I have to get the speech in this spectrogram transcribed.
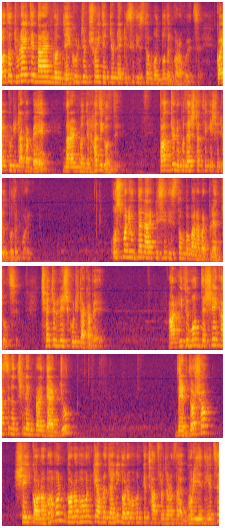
গত জুলাইতে নারায়ণগঞ্জে একুশ জন শহীদের জন্য একটি স্মৃতিস্তম্ভ উদ্বোধন করা হয়েছে। কয়েক কোটি টাকা ব্যয়ে নারায়ণগঞ্জের হাজিগঞ্জে পাঁচজন উপদেষ্টা থেকে সেটি উদ্বোধন করেন। ওসমানী উদ্যানে আরেকটি স্মৃতিস্তম্ভ বানাবার প্ল্যান চলছে। ছেচল্লিশ কোটি টাকা ব্যয়ে। আর ইতিমধ্যে শেখ হাসিনা ছিলেন প্রায় দেড় যুগ, দেড় দশক সেই গণভবন, গণভবনকে আমরা জানি, গণভবনকে ছাত্র জনতা গড়িয়ে দিয়েছে।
